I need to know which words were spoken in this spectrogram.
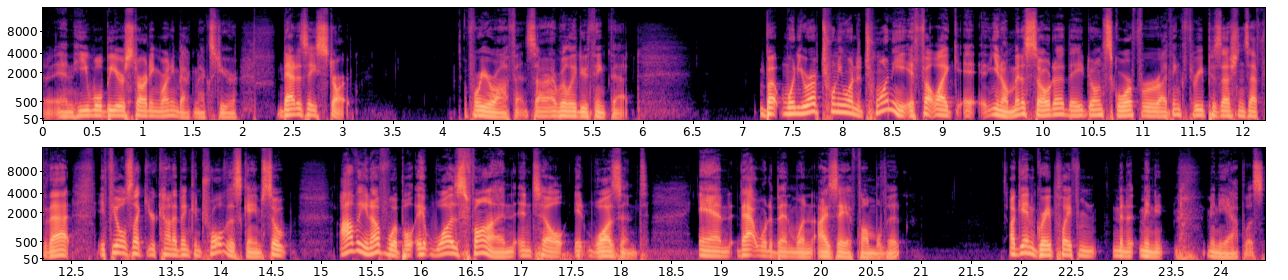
and he will be your starting running back next year. That is a start for your offense. I really do think that. But when you're up 21 to 20, it felt like, eh, you know, Minnesota, they don't score for, I think, three possessions after that. It feels like you're kind of in control of this game. So, oddly enough, Whipple, it was fun until it wasn't. And that would have been when Isaiah fumbled it. Again, great play from Minneapolis.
